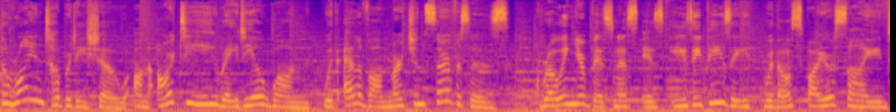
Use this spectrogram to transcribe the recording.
The Ryan Tubridy Show on RTE Radio 1 with Elavon Merchant Services. Growing your business is easy peasy with us by your side.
